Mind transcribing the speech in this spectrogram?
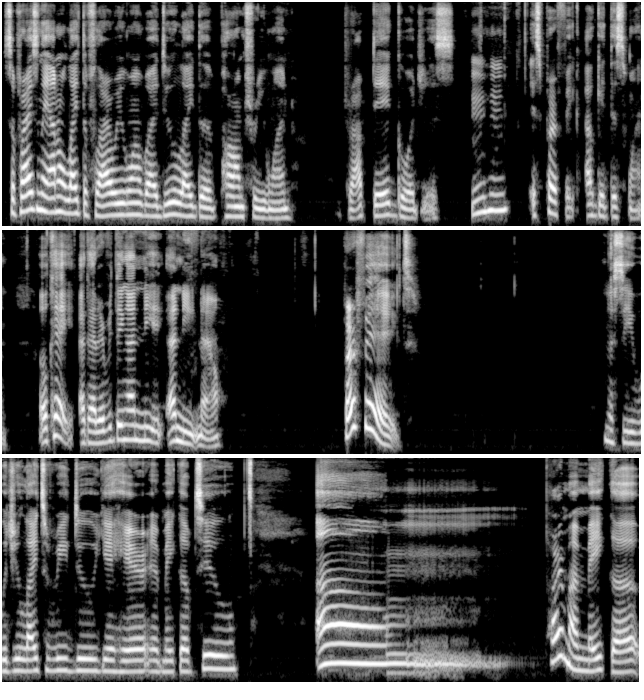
Surprisingly, I don't like the flowery one, but I do like the palm tree one. Drop dead gorgeous. Mm-hmm. It's perfect. I'll get this one. Okay, I got everything I need I need now. Perfect. Let's see, would you like to redo your hair and makeup too? Um part of my makeup,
